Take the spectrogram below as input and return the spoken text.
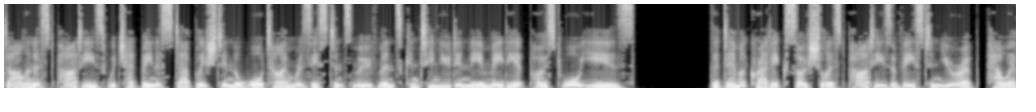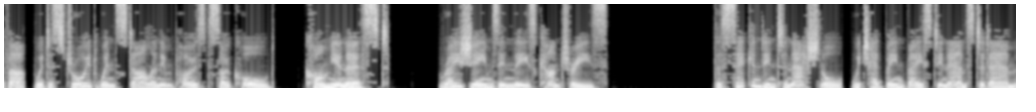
Stalinist parties which had been established in the wartime resistance movements continued in the immediate post-war years. The democratic socialist parties of Eastern Europe, however, were destroyed when Stalin imposed so-called communist regimes in these countries. The Second International, which had been based in Amsterdam,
